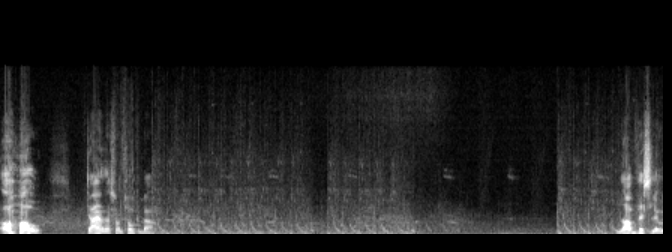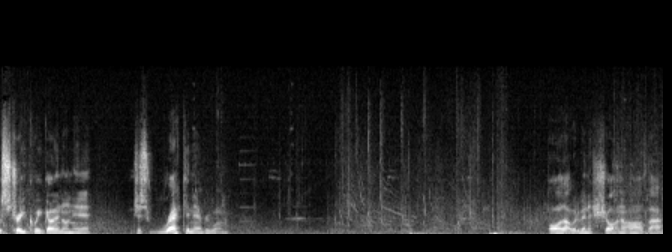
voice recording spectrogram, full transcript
Oh! Damn, that's what I'm talking about. Love this little streak we're going on here. Just wrecking everyone. Oh, that would have been a shot and a half, that.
